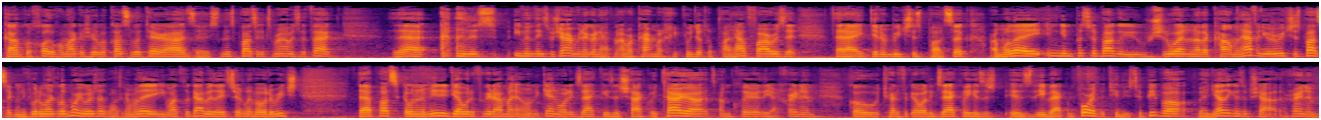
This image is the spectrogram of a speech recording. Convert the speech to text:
Gam Kochol Chomakasher Lakasa Latera Adzes. In this passage, it's Ramas the fact that this even things which aren't going to happen. How far is it that I didn't reach this pasuk? Armolei ingin pusapag. You should have went another column and half, and you would have reached this pasuk. When you put a little more, you would have said pasuk. Armolei imat. If I would have reached that pasuk, I wouldn't have immediately I would have figured out my own. Again, what exactly is a shakvitarya? It's unclear. The achronim go try to figure out what exactly is is the back and forth between these two people. Ben Yali gives a pshat. The achronim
